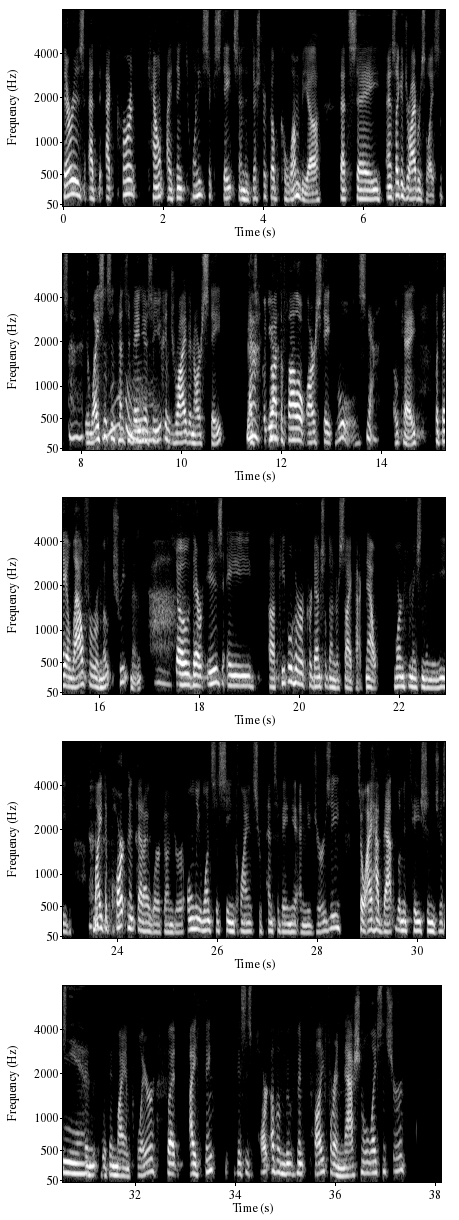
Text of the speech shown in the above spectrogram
there is at, the, at current count, I think 26 states and the District of Columbia that say, and it's like a driver's license. Oh, You're licensed in Pennsylvania, so you can drive in our state. Yeah. That's- but you yeah, have to follow our state rules. Yeah. Okay. But they allow for remote treatment. So there is a uh, people who are credentialed under PsyPact. Now, more information than you need. My department that I work under only wants to see clients from Pennsylvania and New Jersey. So I have that limitation just yeah. within, within my employer. But I think this is part of a movement, probably for a national licensure,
